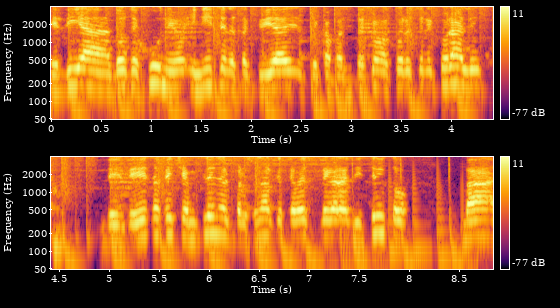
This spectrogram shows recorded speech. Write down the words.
El día 2 de junio inician las actividades de capacitación a actores electorales. Desde esa fecha en plena el personal que se va a desplegar al distrito va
